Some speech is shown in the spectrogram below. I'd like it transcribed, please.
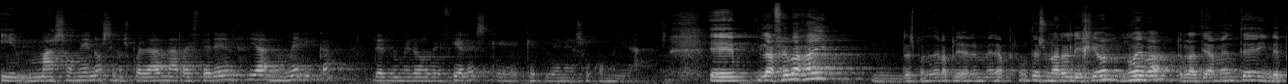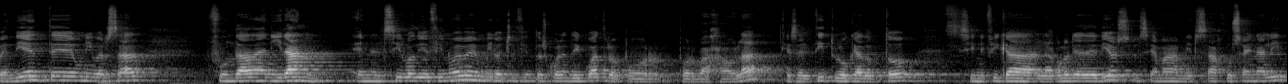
Y más o menos si nos puede dar una referencia numérica del número de fieles que, que tiene su comunidad. Eh, la fe Bahá'í, respondiendo a la primera pregunta, es una religión nueva, relativamente independiente, universal, fundada en Irán en el siglo XIX, en 1844, por, por Bajaola, que es el título que adoptó, significa la gloria de Dios, se llama Mirza Hussain Ali,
